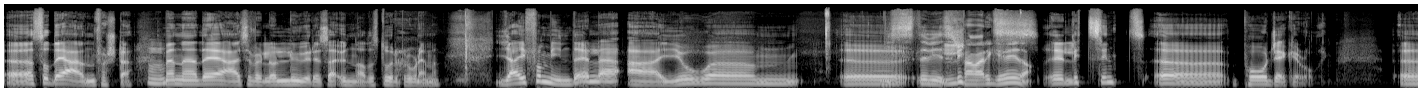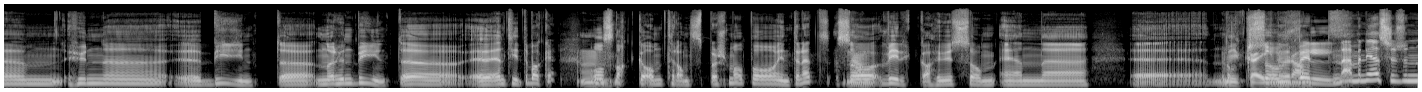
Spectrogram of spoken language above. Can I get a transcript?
Eh, Så det er jo den første. Men eh, det er selvfølgelig å lure seg unna det store problemet. Jeg for min del er jo Hvis det viser seg å være gøy, da. Litt sint eh, på JK Rowling. Um, hun uh, begynte Når hun begynte eh, en tid tilbake Mm. å snakke om transspørsmål på internett, så virka hun som en eh, nokså ignorant. vel... Nei, men jeg syns hun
